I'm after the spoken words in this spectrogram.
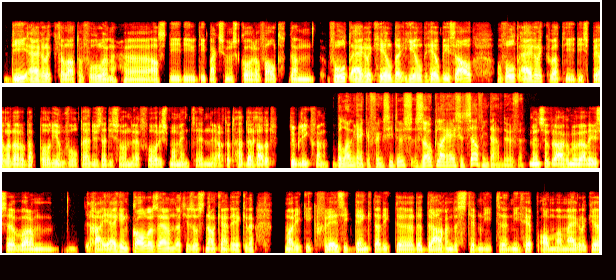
die eigenlijk te laten voelen. Hè. Uh, als die, die, die maximumscore valt, dan voelt eigenlijk heel, de, heel, heel die zaal voelt eigenlijk wat die, die speler daar op dat podium voelt. Hè. Dus dat is zo'n euforisch moment. En ja, dat, daar gaat het publiek van. Hè. Belangrijke functie dus. Zou Clarijs het zelf niet aandurven? Mensen vragen me wel eens, uh, waarom ga jij geen caller zijn omdat je zo snel kan rekenen? Maar ik, ik vrees, ik denk dat ik de, de dragende stem niet, uh, niet heb om, om eigenlijk uh,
